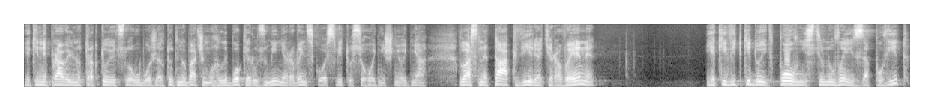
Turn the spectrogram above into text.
які неправильно трактують Слово Боже, але тут ми бачимо глибоке розуміння равинського світу сьогоднішнього дня. Власне, так вірять равини, які відкидують повністю новий заповіт,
